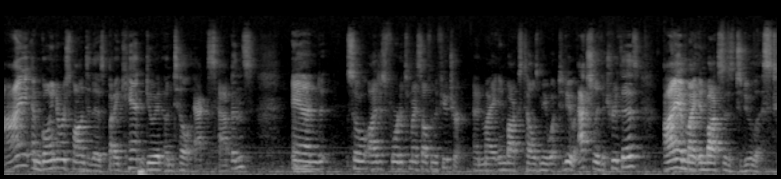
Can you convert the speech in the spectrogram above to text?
I am going to respond to this, but I can't do it until X happens. And so I just forward it to myself in the future, and my inbox tells me what to do. Actually, the truth is, I am my inbox's to do list.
